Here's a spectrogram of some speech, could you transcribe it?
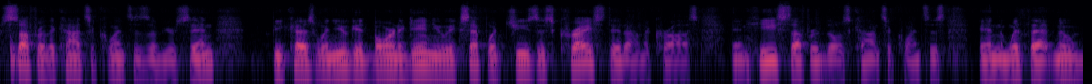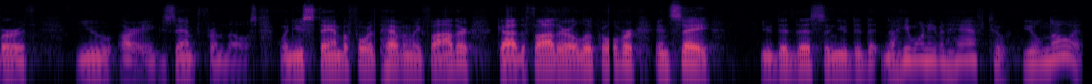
suffer the consequences of your sin. Because when you get born again, you accept what Jesus Christ did on the cross, and He suffered those consequences. And with that new birth, you are exempt from those. When you stand before the Heavenly Father, God the Father will look over and say, You did this and you did that. No, He won't even have to. You'll know it.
